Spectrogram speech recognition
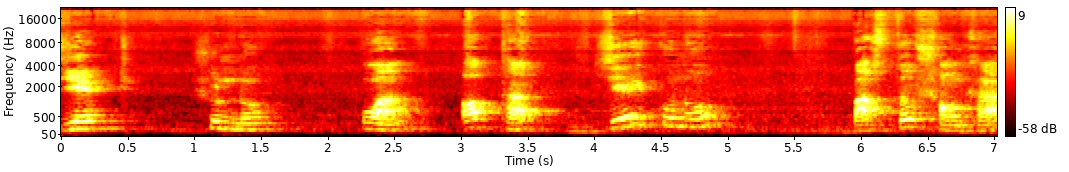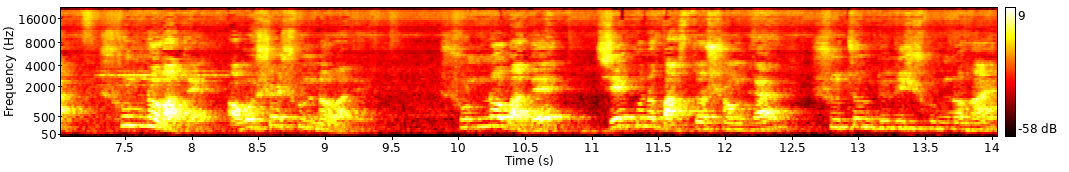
জেড শূন্য ওয়ান অর্থাৎ যে কোনো বাস্তব সংখ্যা শূন্য বাদে অবশ্যই শূন্য বাদে শূন্য বাদে যে কোনো বাস্তব সংখ্যার সূচক যদি শূন্য হয়,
